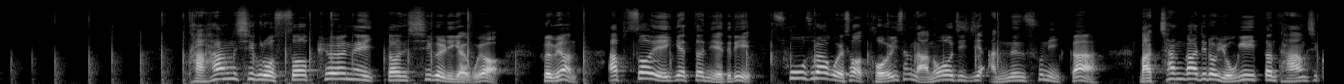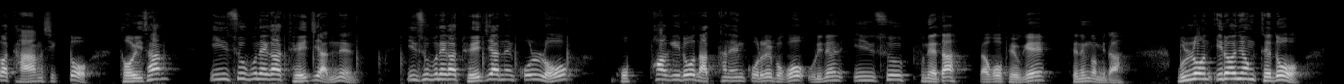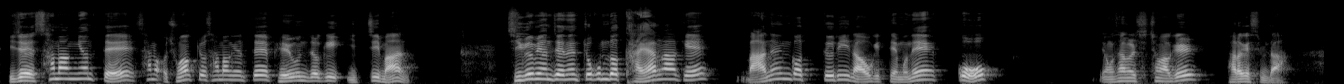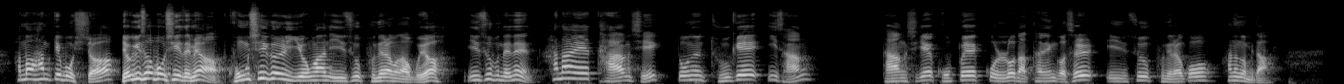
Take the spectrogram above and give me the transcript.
다항식으로서 표현해 있던 식을 얘기하고요. 그러면 앞서 얘기했던 얘들이 소수라고 해서 더 이상 나누어지지 않는 수니까 마찬가지로 여기 있던 다항식과 다항식도 더 이상 인수분해가 되지 않는 인수분해가 되지 않는 꼴로 곱하기로 나타낸 꼴을 보고 우리는 인수분해다 라고 배우게 되는 겁니다. 물론 이런 형태도 이제 3학년 때, 중학교 3학년 때 배운 적이 있지만 지금 현재는 조금 더 다양하게 많은 것들이 나오기 때문에 꼭 영상을 시청하길 바라겠습니다. 한번 함께 보시죠. 여기서 보시게 되면 공식을 이용한 인수 분해라고 나오고요. 인수분해는 하나의 다항식 또는 두 개 이상 다항식의 곱배꼴로 나타낸 것을 인수분해라고 하는 겁니다.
